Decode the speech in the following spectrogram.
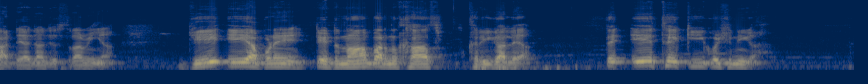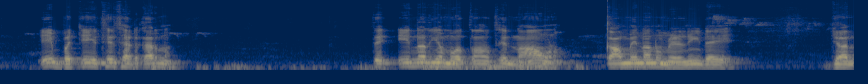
ਘੱਟ ਆ ਜਾਂ ਜਿਸ ਤਰ੍ਹਾਂ ਵੀ ਆ। ਜੇ ਇਹ ਆਪਣੇ ਢਿੱਡ ਨਾ ਭਰਨ ਖਾਸ ਵੱਖਰੀ ਗੱਲ ਆ। ਤੇ ਇਹ ਇੱਥੇ ਕੀ ਕੁਛ ਨਹੀਂਗਾ ਇਹ ਬੱਚੇ ਇੱਥੇ ਸੈੱਟ ਕਰਨ। ਤੇ ਇਹਨਾਂ ਦੀਆਂ ਮੌਤਾਂ ਉੱਥੇ ਨਾ ਹੋਣ। ਕੰਮ ਇਹਨਾਂ ਨੂੰ ਮਿਲ ਨਹੀਂ ਡਏ ਜਾਂ-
